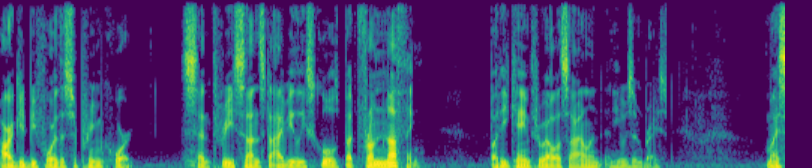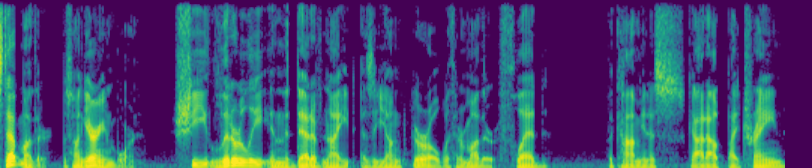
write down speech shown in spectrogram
argued before the Supreme Court, sent three sons to Ivy League schools, but from nothing. But he came through Ellis Island and he was embraced. My stepmother was Hungarian born. She literally, in the dead of night, as a young girl with her mother, fled the communists, got out by train,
